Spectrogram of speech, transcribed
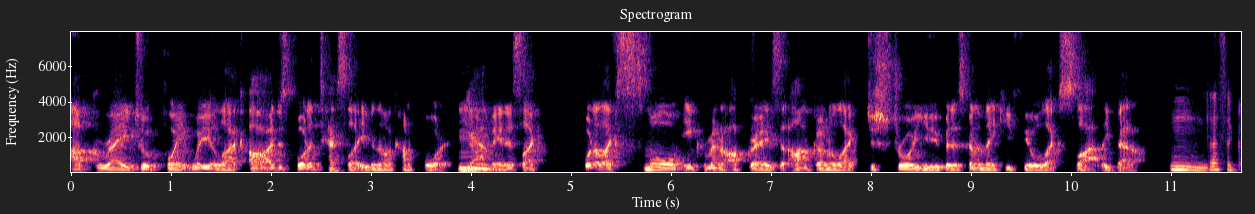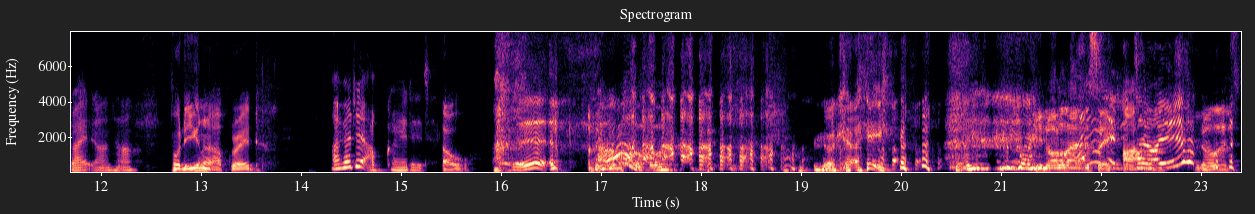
upgrade to a point where you're like, oh, I just bought a Tesla even though I can't afford it. You know what I mm. mean? It's like what are like small incremental upgrades that aren't going to like destroy you, but it's going to make you feel like slightly better. Mm, that's a great one, huh? What are you going to upgrade? I've already upgraded. Oh, oh, okay. You're not allowed to say I didn't tell partner. you. You're not allowed to,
